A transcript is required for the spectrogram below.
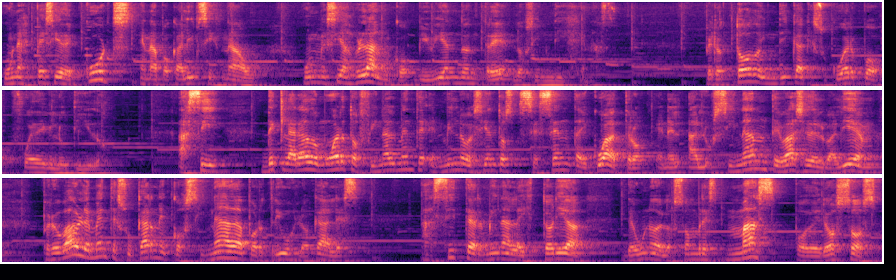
una especie de Kurtz en Apocalipsis Now, un Mesías blanco viviendo entre los indígenas. Pero todo indica que su cuerpo fue deglutido. Así, declarado muerto finalmente en 1964 en el alucinante Valle del Baliem, probablemente su carne cocinada por tribus locales, Así termina la historia de uno de los hombres más poderosos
